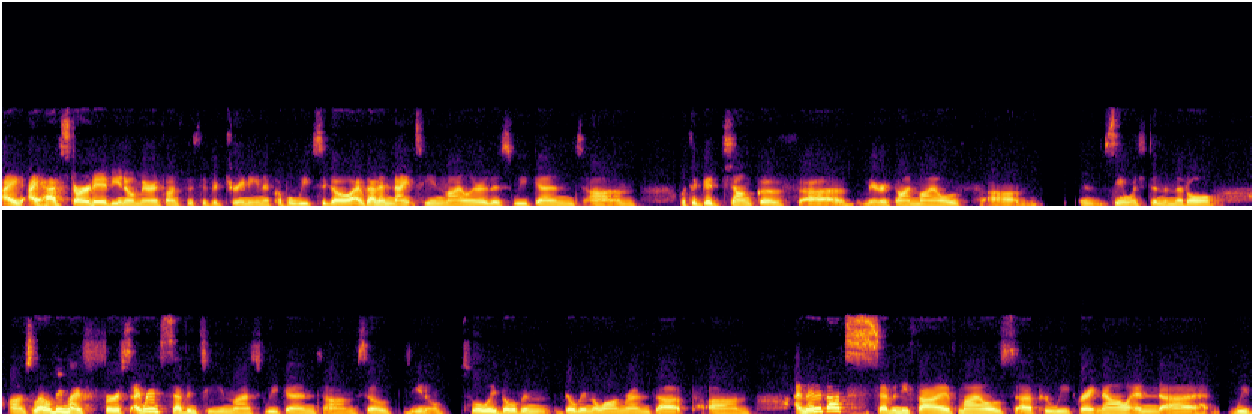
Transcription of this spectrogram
I, I have started, you know, marathon specific training a couple weeks ago. I've got a 19 miler this weekend, um, with a good chunk of, uh, marathon miles, um, sandwiched in the middle. Um, so that'll be my first, I ran 17 last weekend. Um, so, you know, slowly building, building the long runs up. I'm at about 75 miles uh, per week right now, and uh, we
